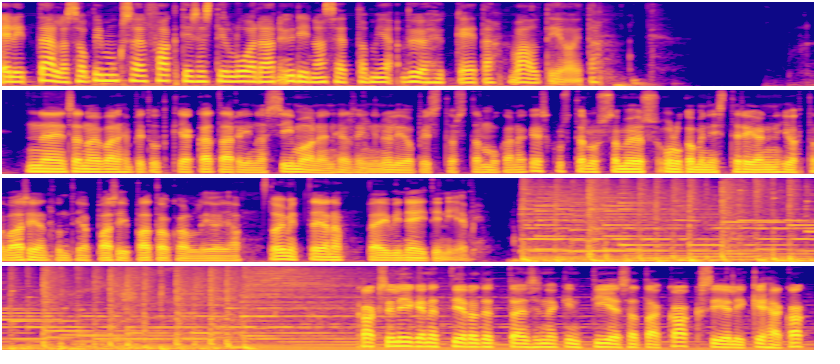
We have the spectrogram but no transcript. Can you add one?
Eli tällä sopimuksella faktisesti luodaan ydinasettomia vyöhykkeitä valtioita. Näin sanoi vanhempi tutkija Katariina Simonen Helsingin yliopistosta. Mukana keskustelussa myös ulkoministeriön johtava asiantuntija Pasi Patokallio ja toimittajana Päivi Neitiniemi. Kaksi liikennetiedotetta ensinnäkin tie 102 eli Kehä 2,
